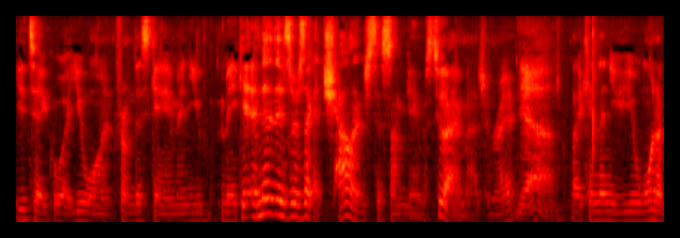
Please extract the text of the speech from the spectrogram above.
you take what you want from this game and you make it. And then there's there's like a challenge to some games too i imagine right? Yeah. Like and then you you want to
